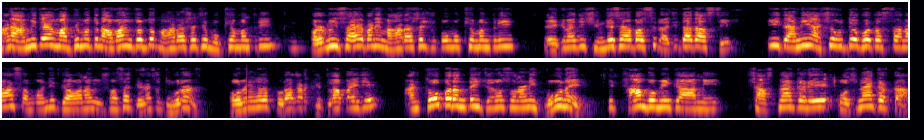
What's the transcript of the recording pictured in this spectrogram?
आणि आम्ही त्या माध्यमातून आवाहन करतो महाराष्ट्राचे मुख्यमंत्री फडणवीस साहेब आणि महाराष्ट्राचे उपमुख्यमंत्री एकनाथजी शिंदे साहेब असतील अजितदादा असतील की त्यांनी असे उद्योग होत असताना संबंधित गावांना विश्वासात घेण्याचं धोरण अवलंबण्याचा पुढाकार घेतला पाहिजे. आणि तोपर्यंत ही जनसुनावणी होऊ नये ही ठाम भूमिका आम्ही शासनाकडे पोहोचण्याकरता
